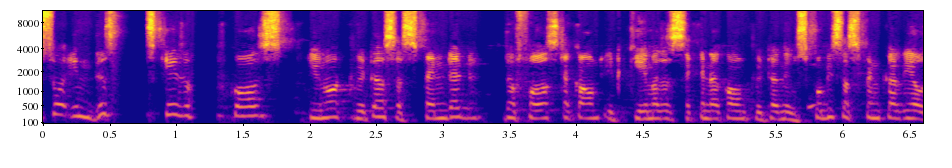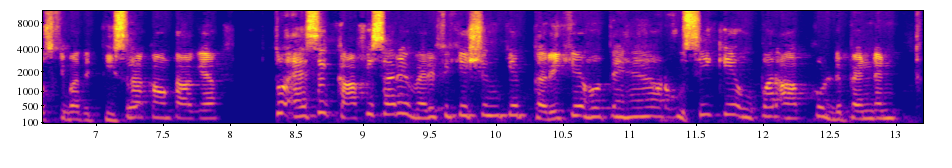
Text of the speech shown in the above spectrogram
So in this case of course you know Twitter suspended the first account it came as a second account Twitter ने उसको भी सस्पेंड कर दिया, उसके बाद एक तीसरा अकाउंट आ गया। तो ऐसे काफ़ी सारे वेरिफिकेशन के तरीके होते हैं और उसी के ऊपर आपको डिपेंडेंट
